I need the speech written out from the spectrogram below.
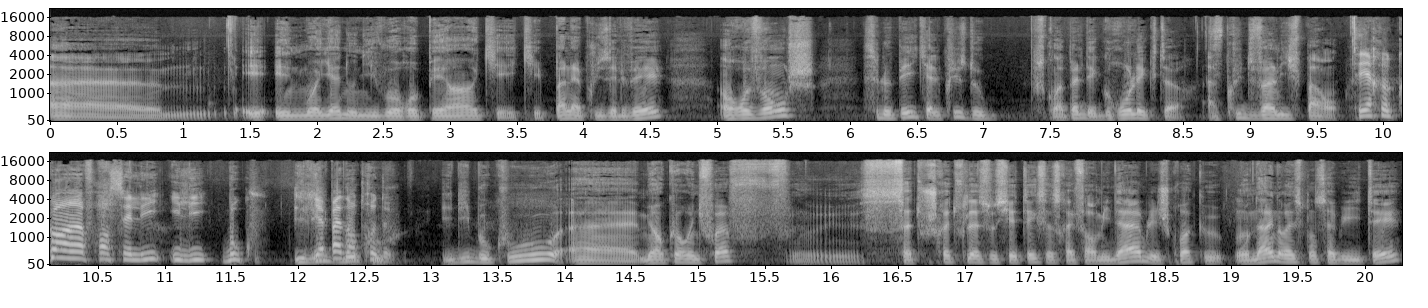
euh, est, une moyenne au niveau européen qui est, qui est pas la plus élevée. En revanche, c'est le pays qui a le plus de ce qu'on appelle des gros lecteurs, à plus de 20 livres par an. C'est-à-dire que quand un Français lit, il lit beaucoup. Il n'y a pas d'entre-deux. Il lit beaucoup, euh, mais encore une fois, ça toucherait toute la société, que ce serait formidable. Et je crois qu'on a une responsabilité,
